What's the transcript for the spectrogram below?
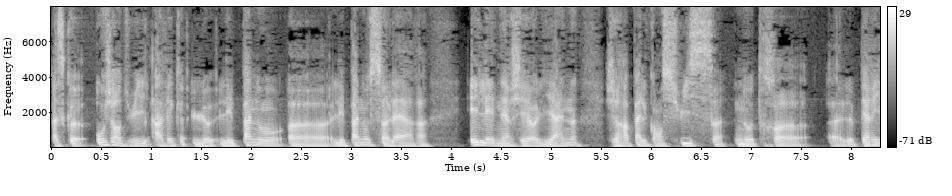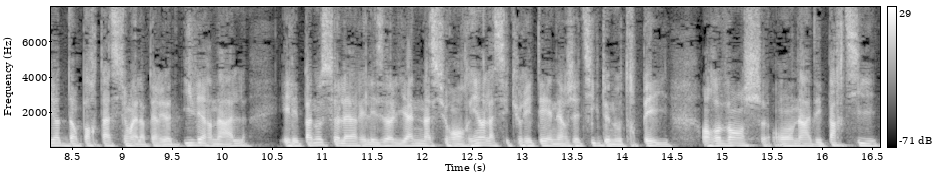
parce que aujourd'hui, avec le, les panneaux, euh, les panneaux solaires et l'énergie éolienne, je rappelle qu'en Suisse, notre euh, période d'importation est la période hivernale et les panneaux solaires et les éoliennes n'assurent en rien la sécurité énergétique de notre pays. En revanche, on a des partis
